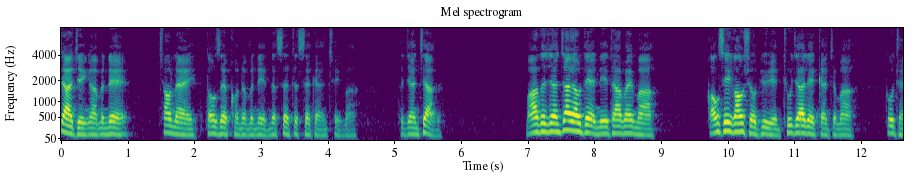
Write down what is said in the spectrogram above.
ကြချိန်ကမနေ့6နိုင်38မိနစ်21စက္ကန့်အချိန်မှာတကြံကြမယ် မဟာတကြံကြရောက်တဲ့အနေထားပိုင်းမှာကောင်းစေးကောင်းရှုပ်ပြရင်ထူးခြားတဲ့ကံကြမ္မာကိုယ်ထံ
